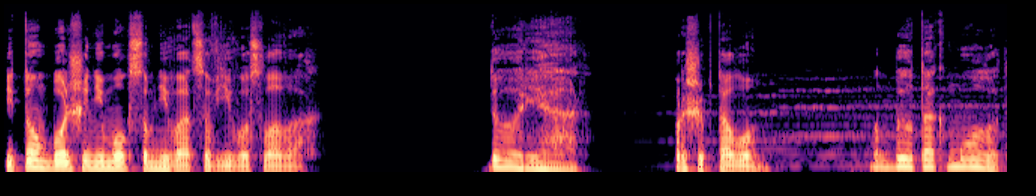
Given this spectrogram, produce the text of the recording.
И Том больше не мог сомневаться в его словах. «Дориан», – прошептал он, – «он был так молод,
